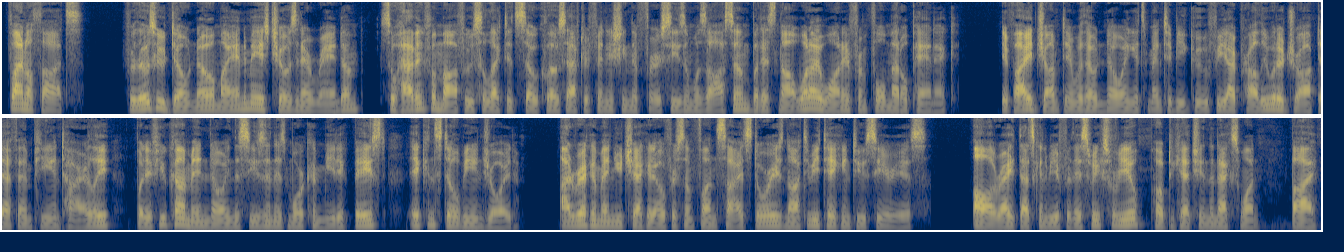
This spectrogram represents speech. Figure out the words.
Final thoughts. For those who don't know, my anime is chosen at random, so having Fumoffu selected so close after finishing the first season was awesome, but it's not what I wanted from Full Metal Panic. If I had jumped in without knowing it's meant to be goofy, I probably would have dropped FMP entirely, but if you come in knowing the season is more comedic based, it can still be enjoyed. I'd recommend you check it out for some fun side stories, not to be taken too serious. All right, that's going to be it for this week's review. Hope to catch you in the next one. Bye.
